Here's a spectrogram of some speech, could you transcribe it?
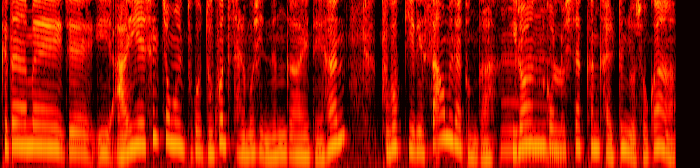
그다음에 이제 이 아이의 실종을 두고 누구한테 잘못이 있는가에 대한 부부끼리 싸움이라든가 음. 이런 걸로 시작한 갈등 요소가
